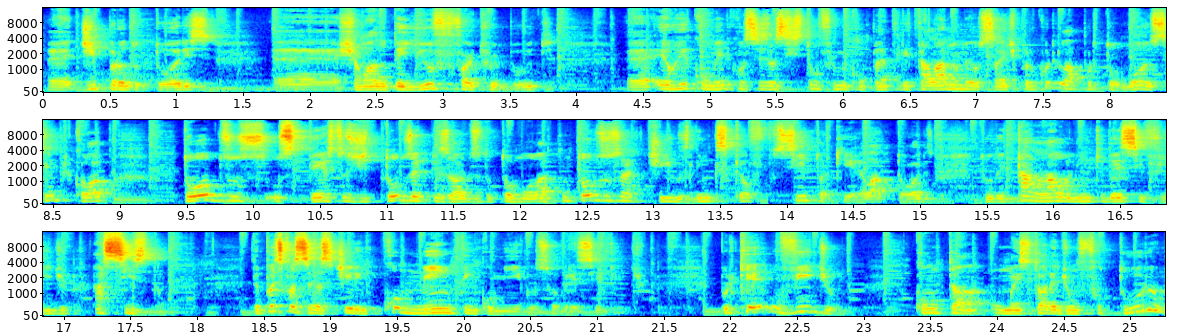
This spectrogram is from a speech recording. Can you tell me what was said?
é, de produtores é, chamado The Youth for Tribute. É, eu recomendo que vocês assistam o filme completo, ele está lá no meu site, procure lá por Tomou, eu sempre coloco todos os, os, textos de todos os episódios do Tomou lá, com todos os artigos, links que eu cito aqui, relatórios, tudo, e tá lá o link desse vídeo, assistam. Depois que vocês assistirem, comentem comigo sobre esse vídeo. Porque o vídeo conta uma história de um futuro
